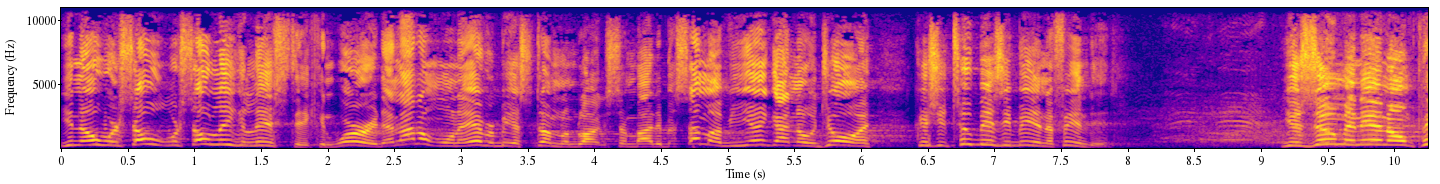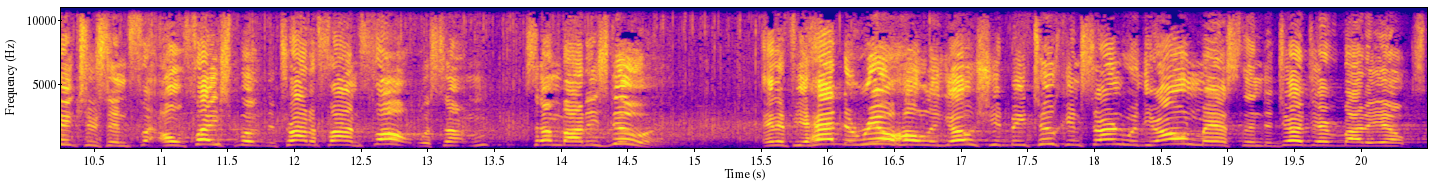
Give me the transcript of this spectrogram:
You know, we're so we're so legalistic and worried, and I don't want to ever be a stumbling block to somebody, but some of you, you ain't got no joy because you're too busy being offended. You're zooming in on pictures in, on Facebook to try to find fault with something somebody's doing. And if you had the real Holy Ghost, you'd be too concerned with your own mess than to judge everybody else.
